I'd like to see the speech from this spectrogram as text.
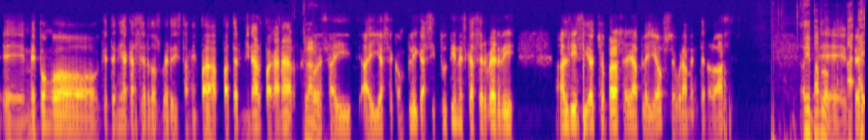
eh, me pongo que tenía que hacer dos verdis también para terminar, para ganar. Claro. Entonces ahí, ahí ya se complica. Si tú tienes que hacer verdi al 18 para salir a playoffs, seguramente no lo haces. Oye, Pablo, Eh, hay- pero- hay,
